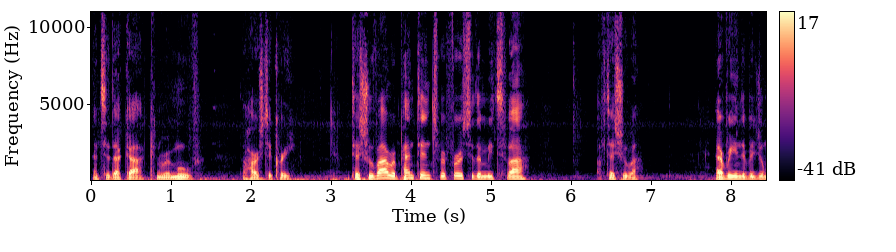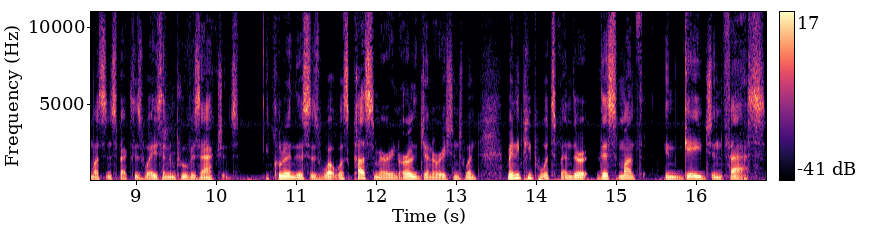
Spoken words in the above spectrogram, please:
and tzedakah can remove the harsh decree. Teshuvah, repentance, refers to the mitzvah of teshuvah. Every individual must inspect his ways and improve his actions. Included in this is what was customary in early generations when many people would spend their this month engaged in fasts.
